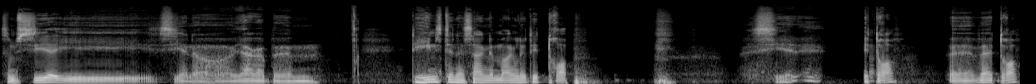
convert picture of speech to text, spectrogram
som siger i, siger, Nå, Jacob, øh, det eneste, den her sang, der mangler, det er et drop. Jeg siger, et drop? Øh, hvad er et drop?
